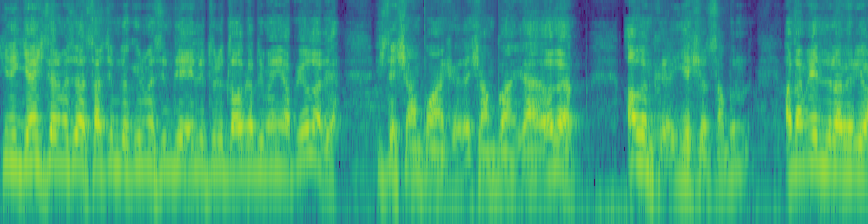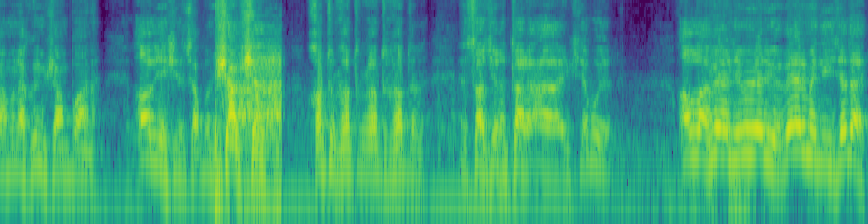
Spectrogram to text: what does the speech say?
Şimdi gençler mesela saçım dökülmesin diye 50 türlü dalga dümen yapıyorlar ya. İşte şampuan şöyle şampuan. Ya oğlum alın yeşil sabun. Adam 50 lira veriyor amına koyayım şampuanı. Al yeşil sabun şak şak. Katır katır katır katır. E, saçını tar Aa, işte buyur. Allah verdi mi veriyor. Vermediyse de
